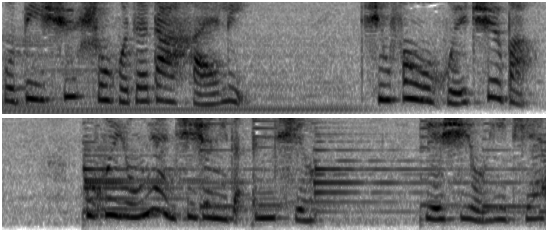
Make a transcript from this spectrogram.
我必须生活在大海里。请放我回去吧，我会永远记着你的恩情。也许有一天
